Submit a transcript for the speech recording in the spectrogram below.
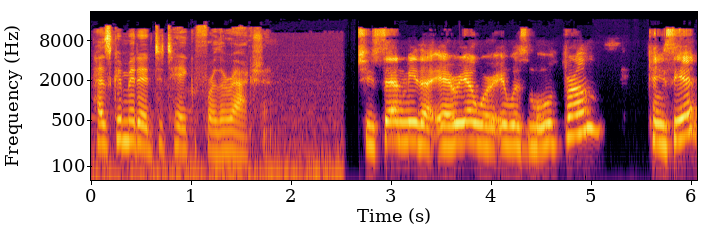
has committed to take further action. She sent me the area where it was moved from. Can you see it?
